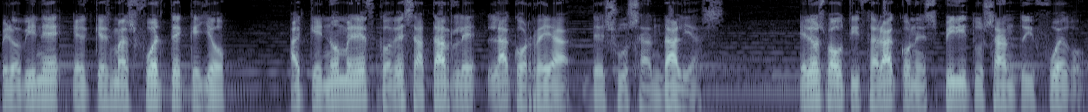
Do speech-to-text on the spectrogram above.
pero viene el que es más fuerte que yo, al que no merezco desatarle la correa de sus sandalias. Él os bautizará con Espíritu Santo y fuego.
